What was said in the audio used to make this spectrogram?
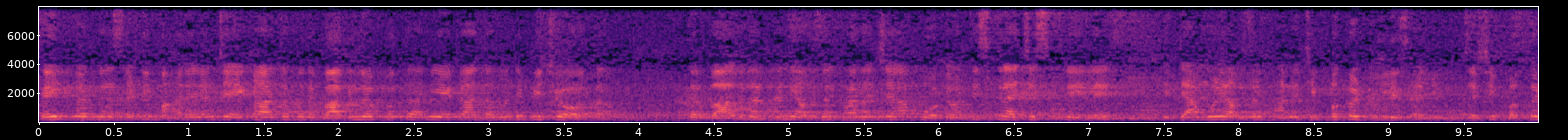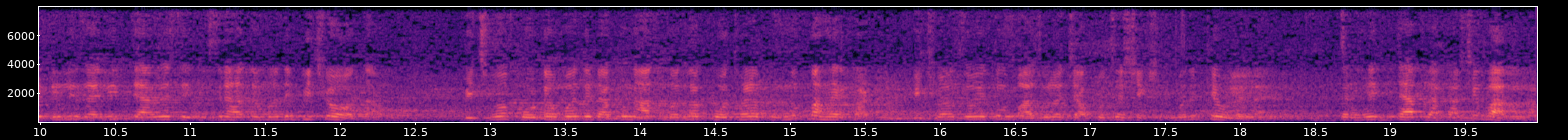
सेल करण्यासाठी महाराजांच्या एका हातामध्ये बागनक होतं आणि एका हातामध्ये बिचवा होता. तर बागनाथांनी अफजल खानाच्या पोटावरती स्क्रॅचेस केले की त्यामुळे अफजल खानाची पकड ढिली झाली. जशी पकड ढिली झाली त्यावेळेस दुसऱ्या हातामध्ये बिचवा होता. बिचवा पोटामध्ये टाकून आतमधला कोथळा पूर्ण बाहेर काढला. बिचवा जो आहे तो बाजूला चाकूच्या शिक्षणमध्ये ठेवलेला आहे. तर हे त्या प्रकारचे वागणं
